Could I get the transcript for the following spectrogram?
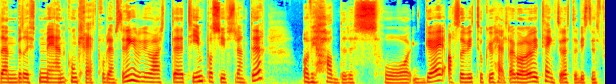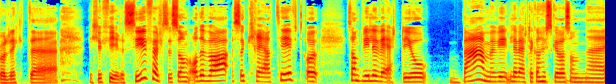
den bedriften med en konkret problemstilling. Vi var et eh, team på syv studenter. Og vi hadde det så gøy. Altså, vi tok jo helt av gårde. Vi tenkte jo dette Business Project eh, 24-7, føltes det som. Og det var så kreativt. Og sant, vi leverte jo Bam! Vi leverte, jeg kan huske, det var sånn eh,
